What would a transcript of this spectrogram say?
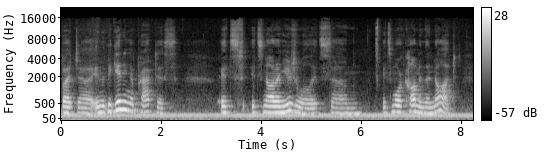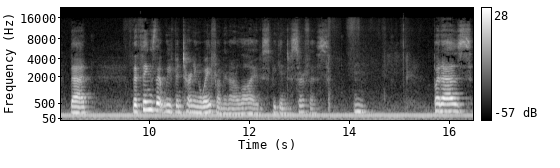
but uh, in the beginning of practice, it's it's not unusual. It's um, it's more common than not that the things that we've been turning away from in our lives begin to surface. Mm. But as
